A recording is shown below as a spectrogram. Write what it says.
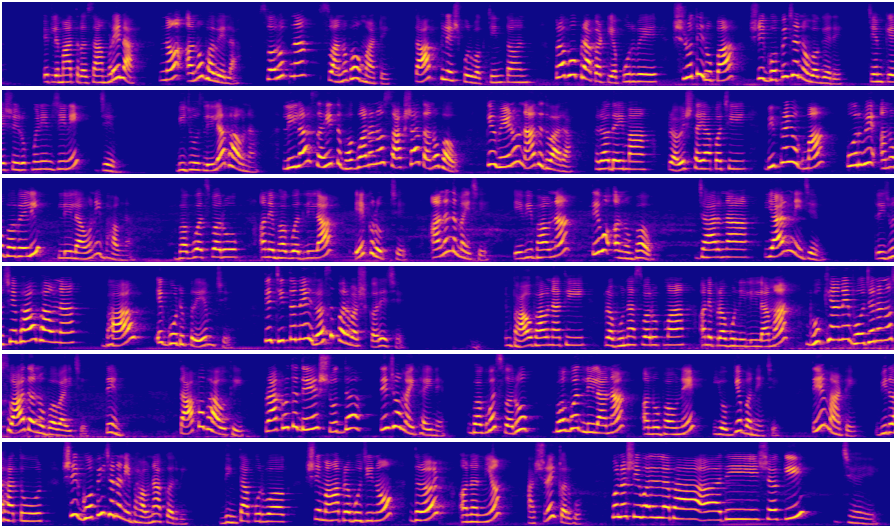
એટલે માત્ર સાંભળેલા, ન અનુભવેલા, સ્વરૂપના સ્વાનુભવ માટે તાપ ક્લેશપૂર્વક ચિંતન, પ્રભુ પ્રાકટ્ય પૂર્વે શ્રુતિરૂપા શ્રી ગોપીજનો વગેરે, જેમ કે શ્રી રૂકમિણીજીની જેમ. બીજું લીલા ભાવના, લીલા સહિત ભગવાનનો સાક્ષાત અનુભવ કે વેણુનાદ દ્વારા હૃદયમાં પ્રવેશ થયા પછી વિપ્રયોગમાં પૂર્વે અનુભવેલી લીલાઓની ભાવના. ભગવત સ્વરૂપ અને ભગવદ લીલા એકરૂપ છે. આનંદમય છે. એવી ભાવના તેવો અનુભવ. ઝારના યારની જેમ. ત્રીજું છે ભાવ ભાવના. ભાવ એ ગૂઢ પ્રેમ છે. તે ચિત્તને રસ પરવશ કરે છે. ભાવ ભાવનાથી પ્રભુના સ્વરૂપમાં અને પ્રભુની લીલામાં ભૂખ્યાને ભોજનનો સ્વાદ અનુભવાય છે. તેમ. તાપ ભાવથી પ્રાકૃત દેહ શુદ્ધ તેજોમય થઈને ભગવત સ્વરૂપ ભગવદ લીલાના અનુભવને યોગ્ય બને છે. તે માટે વિરહાતુર શ્રી ગોપીજનની ભાવના કરવી. દિનતાપૂર્વક શ્રી મહાપ્રભુજીનો દ્રઢ અનન્ય આશ્રય કરવો. બોલો શ્રી વલ્લભાધીશ કી જય.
